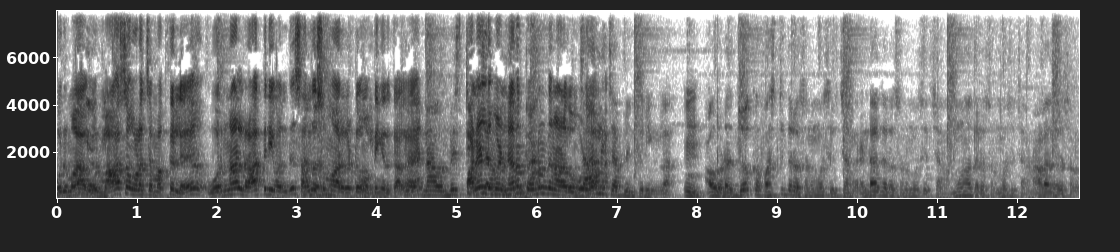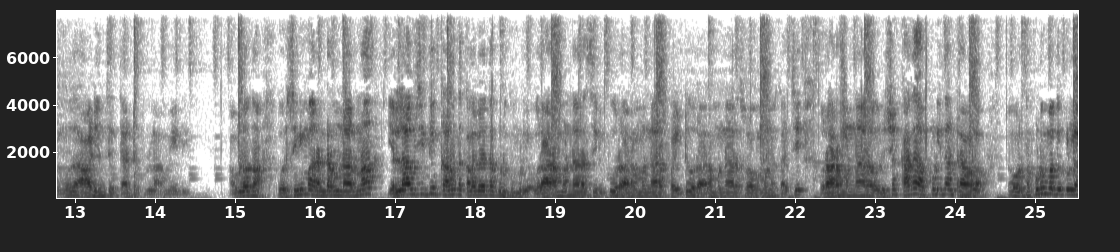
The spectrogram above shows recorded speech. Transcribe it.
ஒரு மா ஒரு மாசம் உழைச்ச மக்கள் ஒரு நாள் ராத்திரி வந்து சந்தோஷமா இருக்கட்டும் அப்படிங்கிறதுக்காக பன்னெண்டு மணி நேரம் தொடர்ந்து நாடகம் போடுவாங்க. சாப்ளின் தெரியுங்களா? அவரோட ஜோக்கை ஃபர்ஸ்ட் தடவை சொன்னமோ சிரிச்சாங்க ரெண்டாவது தடவை சொன்னமோ சிரிச்சாங்க மூணாவது தடவை சொன்னமோ சிரிச்சாங்க நாலாவது தடவை சொல்லும்போது ஆடியன்ஸே தேட்டர் ஃபுல்லாக அமைதி. அவ்வளோதான் ஒரு சினிமா ரெண்டரை மணி நேரம்னா எல்லா விஷயத்தையும் கலந்த கலவையாக தான் கொடுக்க முடியும். ஒரு அரை மணி நேரம் சிரிப்பு ஒரு அரை மணி நேரம் ஃபைட்டு ஒரு அரை மணி நேரம் சோகமான காட்சி ஒரு அரை மணி நேரம் ஒரு விஷயம். கதை அப்படி தான் ட்ராவல் ஆகும். ஒருத்தன் குடும்பத்துக்குள்ள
